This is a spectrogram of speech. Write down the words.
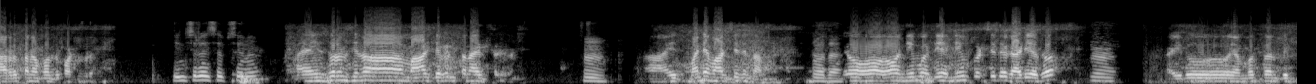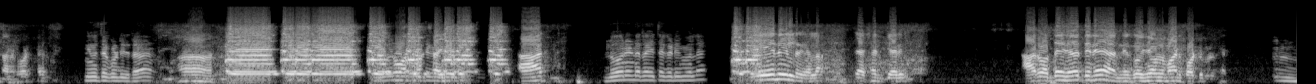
ಆರು ತನಕ ಬಂದು ಕೊಟ್ಬಿಡ್ರಿ ಇನ್ಶೂರೆನ್ಸ್ ಎಪ್ಸೇನ ಇನ್ಶೂರೆನ್ಸ್ ಇನ್ನ ಮಾರ್ಚ್ ಏಪ್ರಿಲ್ ತನ ಆಯ್ತು ಸರ್ ಹ್ಮ್ ಐದು ಮೊನ್ನೆ ಮಾಡ್ಸಿದ್ದೀನಿ ನಾನು. ಹೌದಾ? ನೀವು ನಿಮ್ಮ ನೀವು ಕೊಡ್ಸಿದ್ದೆ ಗಾಡಿ ಅದು? ಹ್ಮ್. ಐದು ಎಂಬತ್ತು ಅಂತ ಬಿತ್ತು ನನಗೆ ಒಟ್ಟೆ. ನೀವು ತಗೊಂಡಿದ್ರಾ? ಹಾ. ಆಯ್ತು. ಲೋನ್ ಏನಾರ ಆಯ್ತಾ ಗಾಡಿ ಮೇಲೆ? ಏನೂ ಇಲ್ರಿ ಎಲ್ಲ ಕ್ಯಾಶ್ ಅಂಡ್ ಕ್ಯಾರಿ ಆರು ಹದಿನೈದು ಹೇಳ್ತೀನಿ ನೆಗೋಷಿಯಬಲ್ ಮಾಡಿ ಕೊಟ್ಟು ಬಿಡ್ತೇನೆ. ಹ್ಮ್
